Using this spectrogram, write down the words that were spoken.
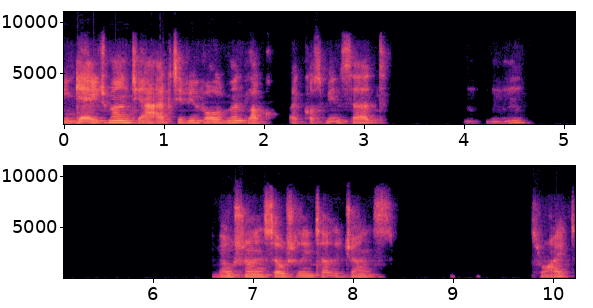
Engagement, yeah, active involvement, like like Cosmin said. Mm -hmm emotional and social intelligence. That's right.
